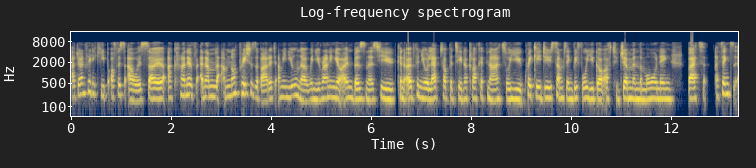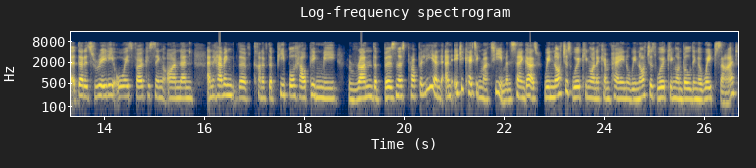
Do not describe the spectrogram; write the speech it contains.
I don't really keep office hours. So I kind of and I'm I'm not precious about it. I mean, you'll know when you're running your own business, you can open your laptop at 10 o'clock at night or you quickly do something before you go off to gym in the morning. But I think that it's really always focusing on and and having the kind of the people helping me run the business properly and, and educating my team and saying, guys, we're not just working on a campaign or we're not just working on building a website.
